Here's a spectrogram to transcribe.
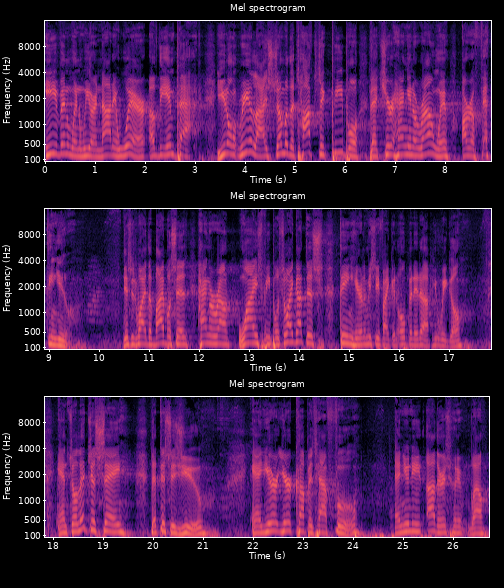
even when we are not aware of the impact. You don't realize some of the toxic people that you're hanging around with are affecting you. This is why the Bible says hang around wise people. So I got this thing here. Let me see if I can open it up. Here we go. And so let's just say that this is you, and your, your cup is half full and you need others. Well,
